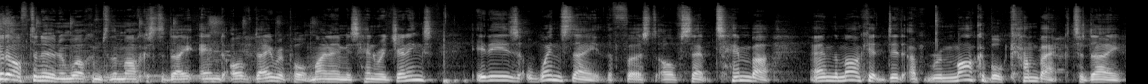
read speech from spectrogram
Good afternoon and welcome to the Marcus Today End of Day Report. My name is Henry Jennings. It is Wednesday, the 1st of September, and the market did a remarkable comeback today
